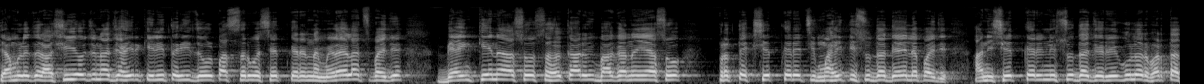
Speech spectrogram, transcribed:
त्यामुळे जर अशी योजना जाहीर केली तर ही जवळपास सर्व शेतकऱ्यांना मिळायलाच पाहिजे. बँकेनं असो सहकार विभागानंही असो प्रत्येक शेतकऱ्याची माहितीसुद्धा द्यायला पाहिजे. आणि शेतकऱ्यांनीसुद्धा जे रेग्युलर भरतात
